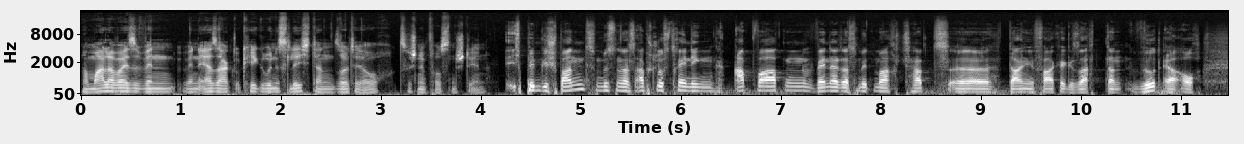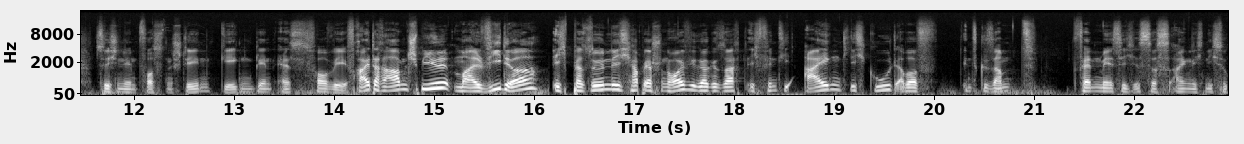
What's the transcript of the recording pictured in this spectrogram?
Normalerweise, wenn, wenn er sagt, okay, grünes Licht, dann sollte er auch zwischen den Pfosten stehen. Ich bin gespannt, müssen das Abschlusstraining abwarten. Wenn er das mitmacht, hat äh, Daniel Farke gesagt, dann wird er auch zwischen den Pfosten stehen gegen den SVW. Freitagabendspiel mal wieder. Ich persönlich habe ja schon häufiger gesagt, ich finde die eigentlich gut, aber insgesamt fanmäßig ist das eigentlich nicht so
